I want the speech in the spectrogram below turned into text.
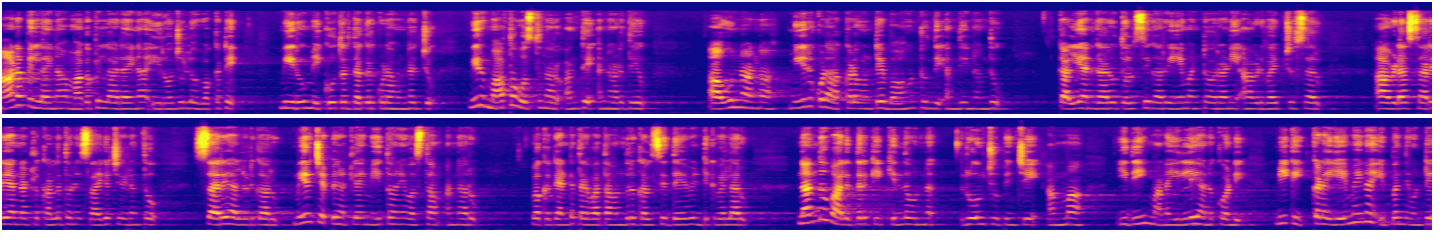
ఆడపిల్లైనా మగపిల్లాడైనా ఈ రోజుల్లో ఒక్కటే. మీరు మీ కూతురు దగ్గర కూడా ఉండొచ్చు. మీరు మాతో వస్తున్నారు అంతే అన్నాడు దేవ్. అవును నాన్న మీరు కూడా అక్కడ ఉంటే బాగుంటుంది అంది నందు. కళ్యాణ్ గారు తులసి గారు ఏమంటారని ఆవిడ వైపు చూశారు. ఆవిడ సరే అన్నట్లు కళ్ళతోనే సైగ చేయడంతో సరే అల్లుడు గారు మీరు చెప్పినట్లే మీతోనే వస్తాం అన్నారు. ఒక గంట తర్వాత అందరూ కలిసి దేవింటికి వెళ్ళారు. నందు వాళ్ళిద్దరికీ కింద ఉన్న రూమ్ చూపించి అమ్మ ఇది మన ఇల్లే అనుకోండి మీకు ఇక్కడ ఏమైనా ఇబ్బంది ఉంటే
